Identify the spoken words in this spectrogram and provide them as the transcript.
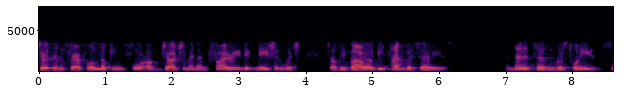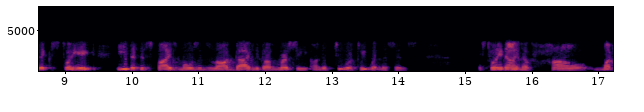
certain fearful looking for of judgment and fiery indignation which shall devour the adversaries. And then it says in verse 26, 28, he that despised Moses' law died without mercy under two or three witnesses. Verse 29, of how much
